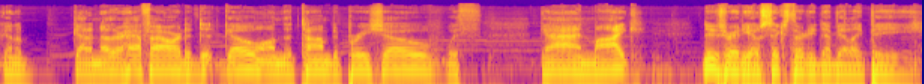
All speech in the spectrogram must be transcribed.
Gonna got another half hour to d- go on the Tom Dupree show with Guy and Mike. News Radio 630 WLAP.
